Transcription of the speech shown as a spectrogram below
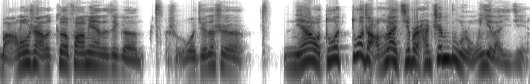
网络上的各方面的这个，我觉得是你让我多多找出来几本还真不容易了，已经，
